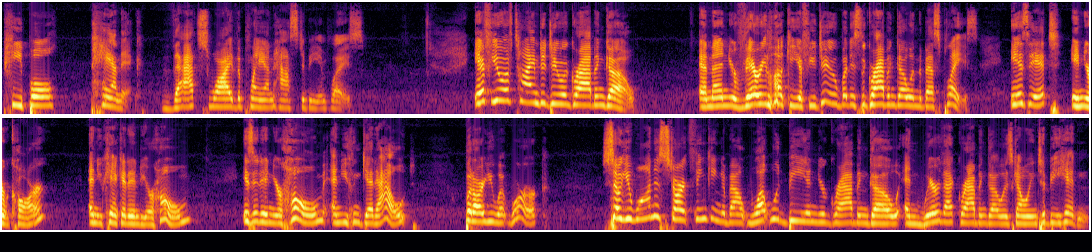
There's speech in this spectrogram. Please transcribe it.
People panic. That's why the plan has to be in place. If you have time to do a grab and go, and then you're very lucky if you do, but is the grab and go in the best place? Is it in your car and you can't get into your home? Is it in your home and you can get out, but are you at work? So you want to start thinking about what would be in your grab and go and where that grab and go is going to be hidden.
